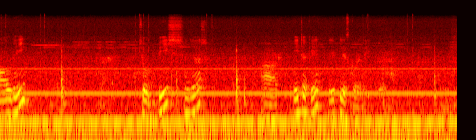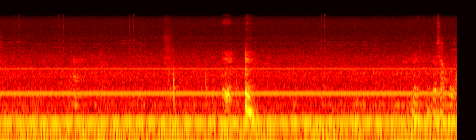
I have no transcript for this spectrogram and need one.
অল দিই চব্বিশ হাজার আর এইটাকে রিপ্লেস করে দিই হুম, সবগুলো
